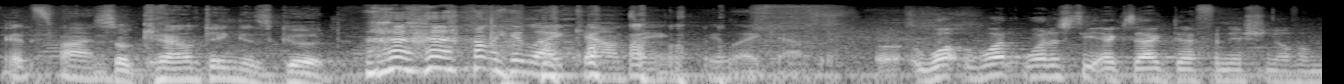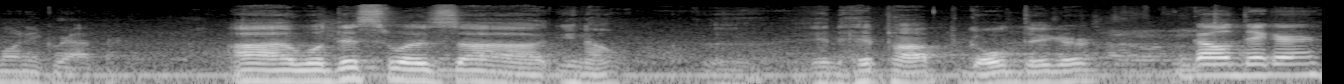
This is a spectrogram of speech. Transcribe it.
it's fun. So counting is good. we like counting. We like counting. Uh, what, what, what is the exact definition of a money grabber? Uh, well, this was uh, you know uh, in hip hop, gold digger. Gold digger.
